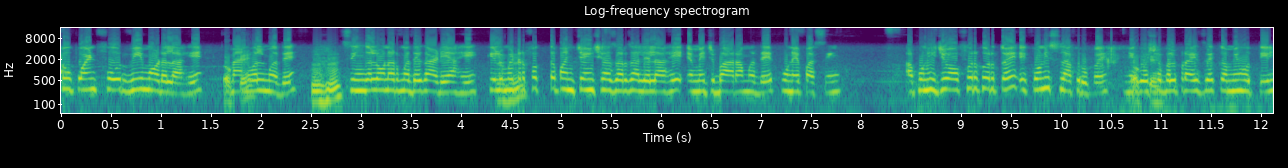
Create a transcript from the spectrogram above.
Two point four V model आहे मॅन्युअलमध्ये. सिंगल ओनरमध्ये गाडी आहे. किलोमीटर फक्त पंच्याऐंशी हजार झालेलं आहे. एम एच बारा मध्ये पुणे पासिंग. आपण ही जी ऑफर करतोय एकोणीस लाख रुपये. निगोशिएबल प्राइस आहे कमी होतील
